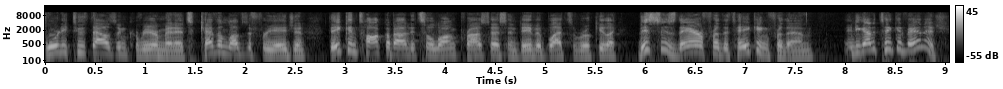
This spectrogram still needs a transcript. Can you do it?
42,000 career minutes. Kevin Love's a free agent. They can talk about it's a long process and David Blatt's a rookie. Like, this is there for the taking for them, and you got to take advantage.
